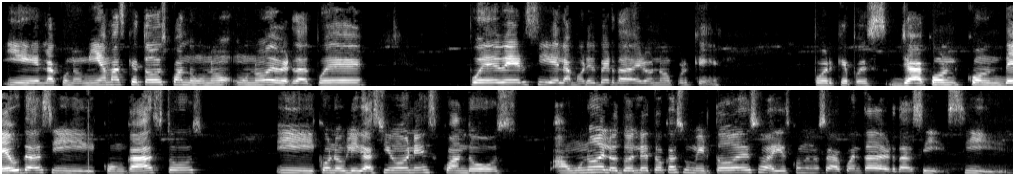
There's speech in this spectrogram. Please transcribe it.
en la economía más que todo es cuando uno, uno de verdad puede, puede ver si el amor es verdadero o no, porque, porque pues ya con, con deudas y con gastos y con obligaciones, cuando a uno de los dos le toca asumir todo eso, ahí es cuando uno se da cuenta de verdad si, si,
